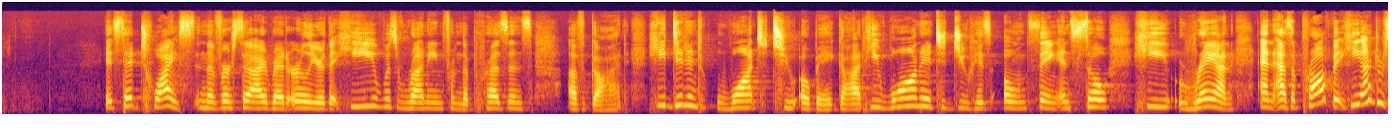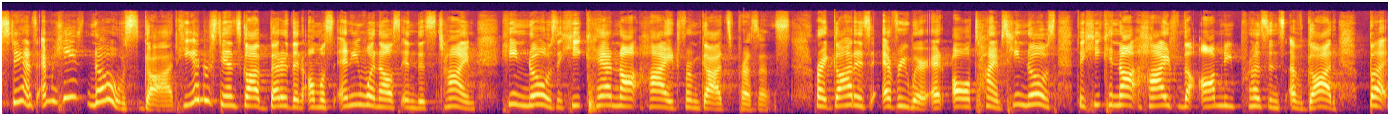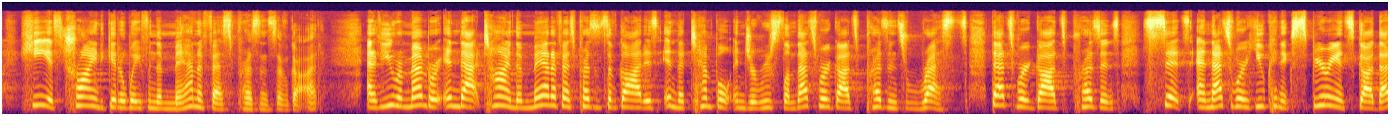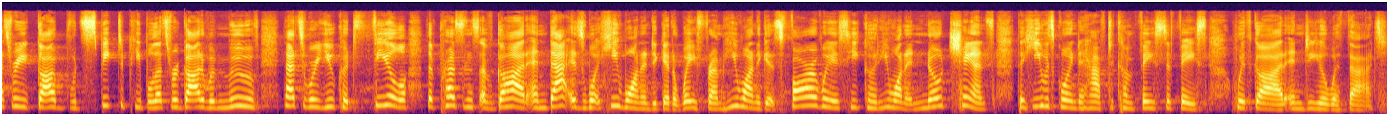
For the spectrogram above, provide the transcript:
It said twice in the verse that I read earlier that he was running from the presence of God. He didn't want to obey God. He wanted to do his own thing. And so he ran. And as a prophet, he understands. I mean, he knows God. He understands God better than almost anyone else in this time. He knows that he cannot hide from God's presence, right? God is everywhere at all times. He knows that he cannot hide from the omnipresence of God, but he is trying to get away from the manifest presence of God. And if you remember, in that time, the manifest presence of God is in the temple in Jerusalem. That's where God's presence rests. That's where God's presence sits. And that's where you can experience God. That's where God would speak to people. That's where God would move. That's where you could feel the presence of God. And that is what he wanted to get away from. He wanted to get as far away as he could. He wanted no chance that he was going to have to come face to face with God and deal with that.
